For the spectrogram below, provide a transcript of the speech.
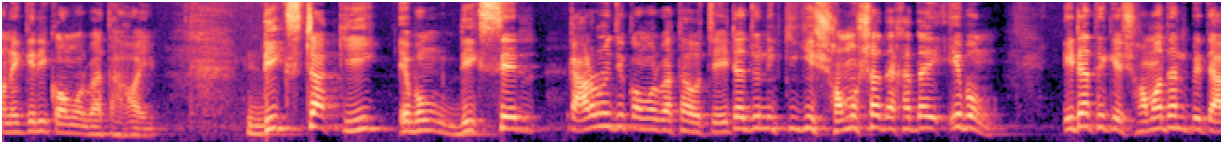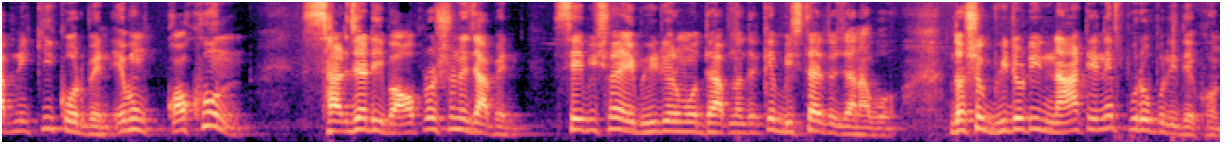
অনেকেরই কোমর ব্যথা হয়। ডিক্সটা কি এবং ডিক্সের কারণে যে কোমর ব্যথা হচ্ছে, এটার জন্য কি কি সমস্যা দেখা দেয় এবং এটা থেকে সমাধান পেতে আপনি কি করবেন এবং কখন সার্জারি বা অপারেশনে যাবেন সেই বিষয়ে এই ভিডিওর মধ্যে আপনাদেরকে বিস্তারিত জানাব। দর্শক, ভিডিওটি না টেনে পুরোপুরি দেখুন।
